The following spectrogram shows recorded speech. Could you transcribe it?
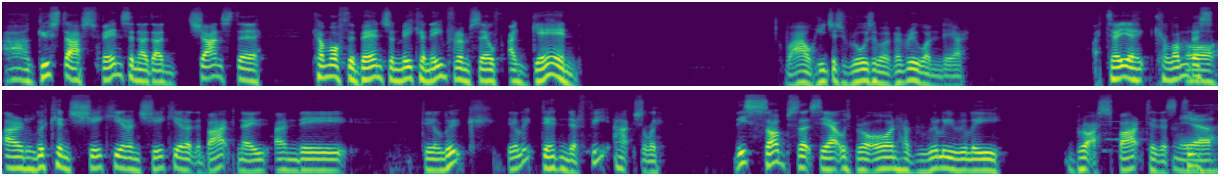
Ah, Gustav Svensson had a chance to come off the bench and make a name for himself again. Wow, he just rose above everyone there. I tell you, Columbus Oh. are looking shakier and shakier at the back now, and they they look they look dead in their feet. Actually, these subs that Seattle's brought on have really, really brought a spark to this team. Yeah.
